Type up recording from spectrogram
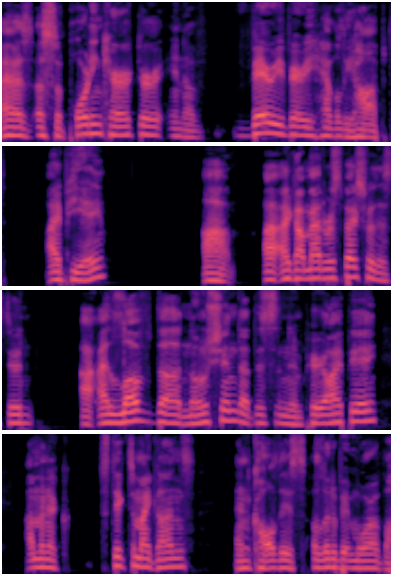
as a supporting character in a very very heavily hopped IPA. Um, I, I got mad respects for this, dude. I, I love the notion that this is an imperial IPA. I'm gonna stick to my guns and call this a little bit more of a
